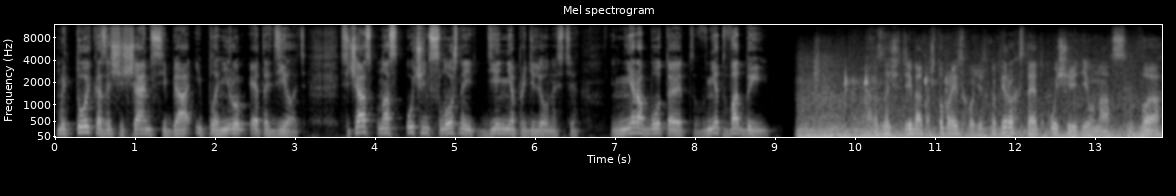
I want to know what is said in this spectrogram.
мы только защищаем себя и планируем это делать. Сейчас у нас очень сложный день неопределенности. Не работает, нет воды. Значит, ребята, что происходит? Во-первых, стоят очереди у нас в,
